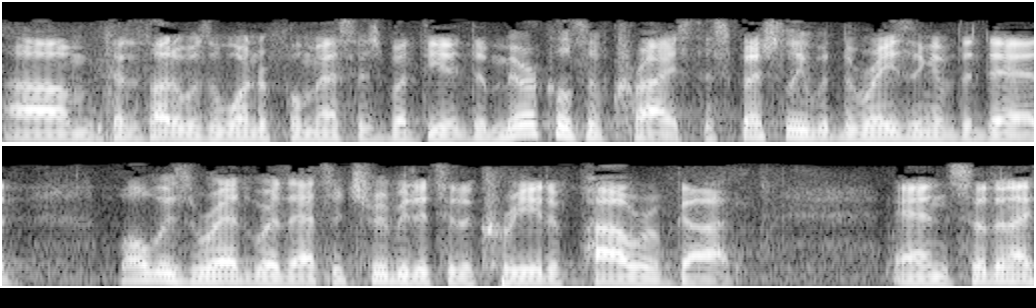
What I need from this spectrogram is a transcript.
um, because I thought it was a wonderful message, but the, the miracles of Christ, especially with the raising of the dead, I've always read where that's attributed to the creative power of God. And so then I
